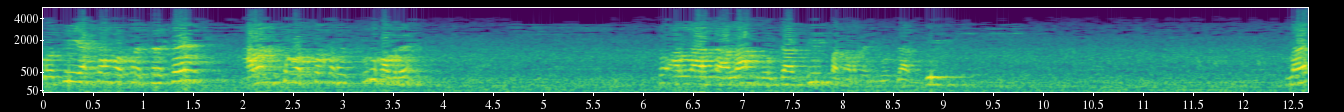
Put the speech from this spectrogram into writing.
প্রতি একশো বছরের শেষে আরও কিছু বছর যখন শুরু হবে, তো আল্লাহ তালা মুজাদ্দিদ পাঠাবেন, মুজাদ্দিদ। যে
